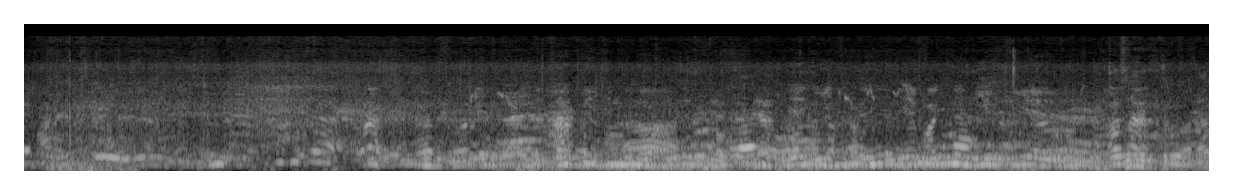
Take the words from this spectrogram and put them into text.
यो बाटो नीच छ है हजुर सुरु गर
